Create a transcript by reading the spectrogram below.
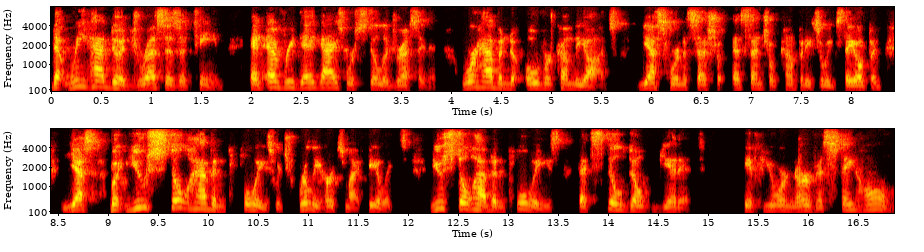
that we had to address as a team. And every day, guys, we're still addressing it. We're having to overcome the odds. Yes, we're an essential, essential company so we can stay open. Yes, but you still have employees, which really hurts my feelings. You still have employees that still don't get it. If you're nervous, stay home.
